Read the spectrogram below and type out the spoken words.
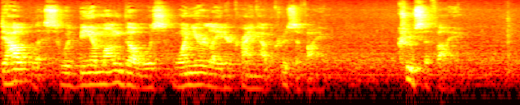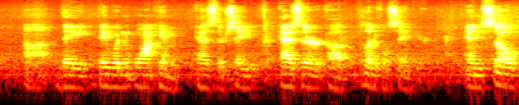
doubtless would be among those one year later crying out, Crucify him! Crucify him! Uh, they, they wouldn't want him as their, savior, as their uh, political savior. And so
